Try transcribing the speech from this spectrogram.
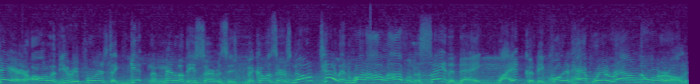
dare all of you reporters to get in the middle of these services because there's no telling what I'll liable to say today. Why, it could be quoted halfway around the world.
